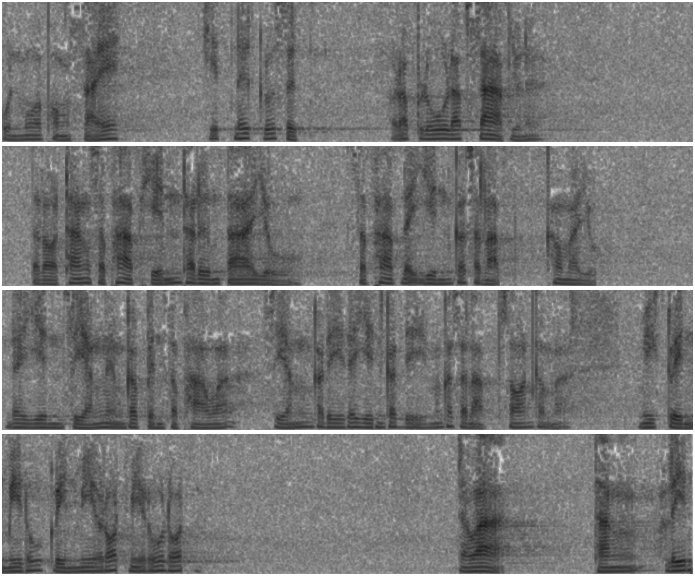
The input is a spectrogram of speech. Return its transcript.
คุณมัวผ่องใส คิดนึกรู้สึก รับรู้รับทราบอยู่นะ ตลอดทั้งสภาพเห็นถ้าลืมตาอยู่ สภาพได้ยินก็สลับเข้ามาอยู่ ได้ยินเสียงเนี่ยมันก็เป็นสภาวะ เสียงก็ดีได้ยินก็ดี มันก็สลับซ้อนเข้ามา มีกลิ่นมีรู้กลิ่น มีรสมีรู้รสแต่ว่าทางลิ้น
